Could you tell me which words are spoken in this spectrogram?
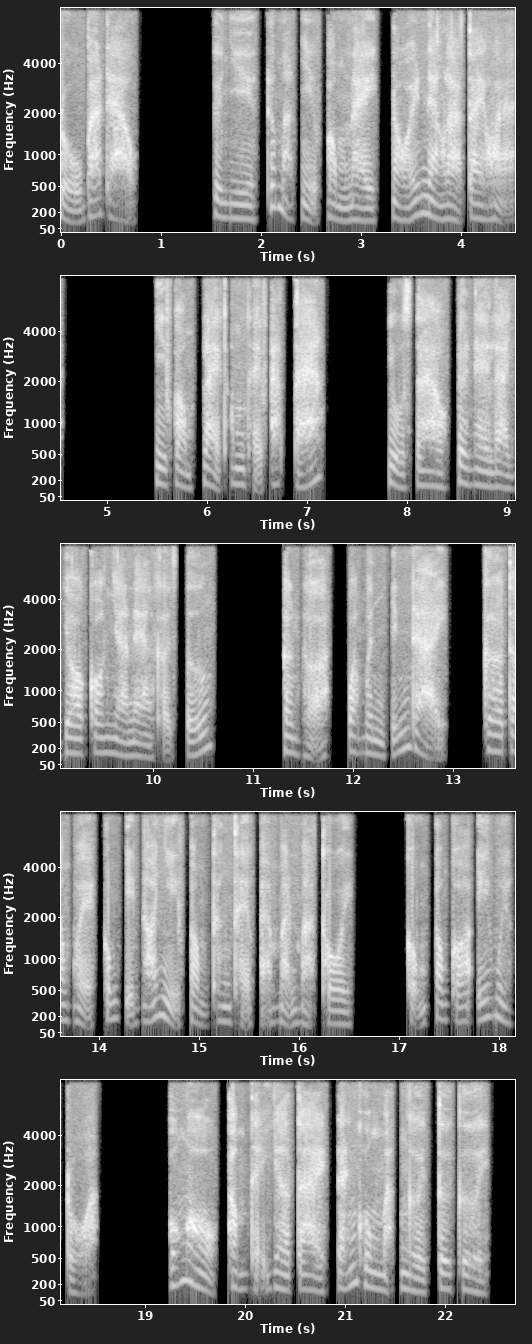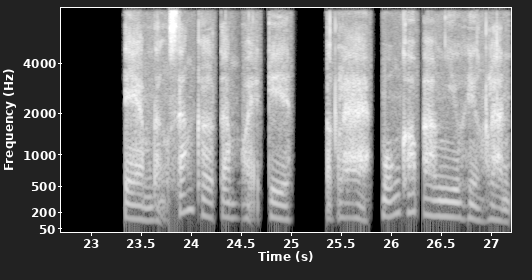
đủ bá đạo. Tuy nhiên trước mặt nhị phòng này nói nàng là tai họa. Nhị phòng lại không thể phát tác. Dù sao, đời này là do con nhà nàng khởi xướng. Hơn nữa, qua mình chính đại, cơ tâm huệ cũng chỉ nói nhị phòng thân thể khỏe mạnh mà thôi. Cũng không có ý nguyên rùa. Hốn hồ không thể giơ tay đánh khuôn mặt người tươi cười. Xem đằng sáng cơ tâm huệ kia, thật là muốn có bao nhiêu hiền lành,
